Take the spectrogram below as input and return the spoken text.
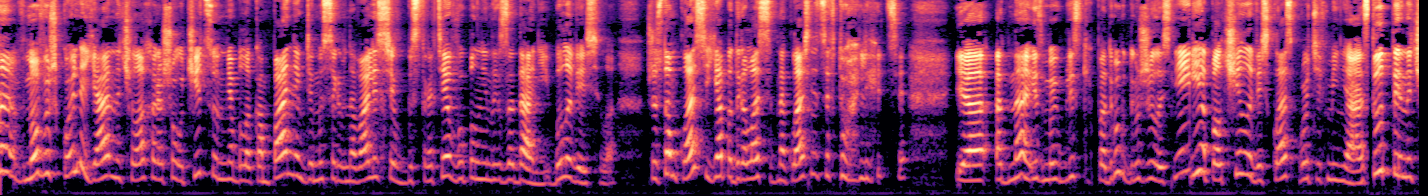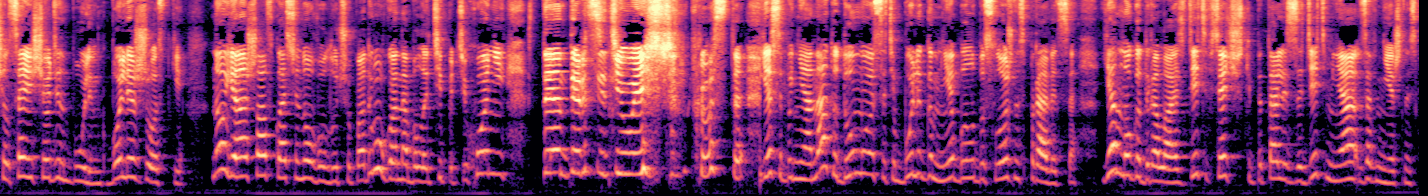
В новой школе я начала хорошо учиться, у меня была компания, где мы соревновались в быстроте выполненных заданий. Было весело. В шестом классе я подралась с одноклассницей в туалете. Я одна из моих близких подруг дружила с ней и ополчила весь класс против меня. Тут и начался еще один буллинг, более жесткий. Но я нашла в классе новую лучшую подругу, она была типа тихоней, standard situation просто. Если бы не она, то думаю, с этим этим буллингом мне было бы сложно справиться. Я много дралась, дети всячески пытались задеть меня за внешность.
